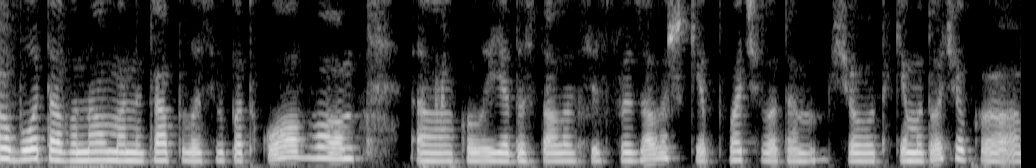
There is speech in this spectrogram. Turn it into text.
Робота вона в мене трапилась випадково. Е, Коли я достала всі свої залишки, я побачила там, що такий моточок е,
